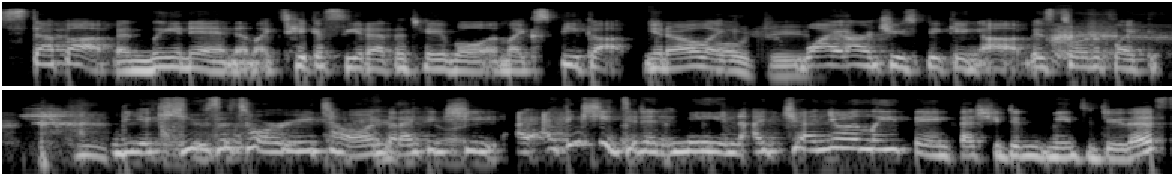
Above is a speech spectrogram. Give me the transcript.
step up and lean in and like take a seat at the table and like speak up, you know, like, oh, why aren't you speaking up? Is sort of like the accusatory tone that I think she, I, I, think she didn't mean, I genuinely think that she didn't mean to do this.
